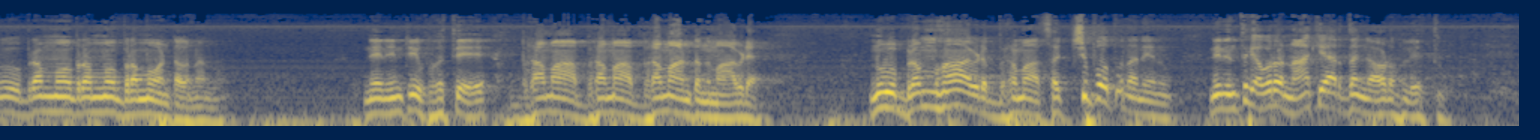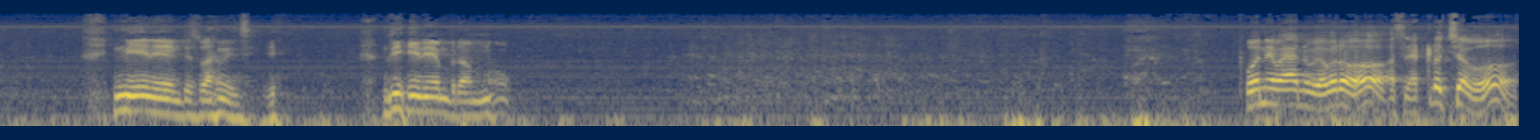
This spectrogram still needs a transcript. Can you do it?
నువ్వు బ్రహ్మ బ్రహ్మ బ్రహ్మం అంటావు నన్ను. నేను ఇంటికి పోతే భ్రమ భ్రమ భ్రమ అంటుంది మా ఆవిడ. నువ్వు బ్రహ్మ ఆవిడ భ్రమ. చచ్చిపోతున్నా నేను. నేను ఇంతకు ఎవరో నాకే అర్థం కావడం లేదు. నేనేంటి స్వామీజీ? నేనేం బ్రహ్మం? పోనేవా నువ్వెవరో? అసలు ఎట్లొచ్చావో?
